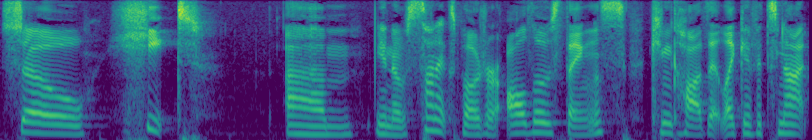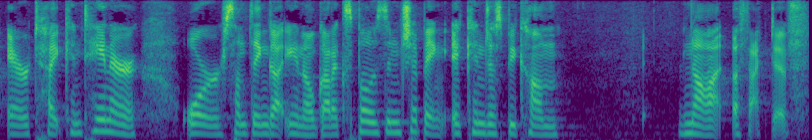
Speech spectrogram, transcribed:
So heat, um, you know, sun exposure, all those things can cause it. Like if it's not airtight container or something got you know got exposed in shipping, it can just become not effective.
